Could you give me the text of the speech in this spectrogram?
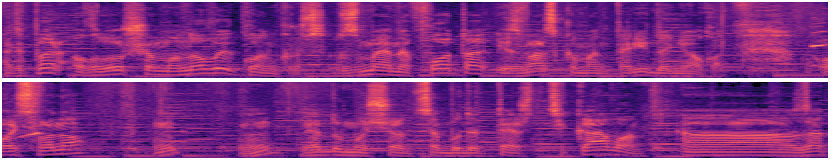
А тепер оголошуємо новий конкурс. З мене фото і з вас коментарі до нього. Ось воно. Я думаю, що це буде теж цікаво. За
